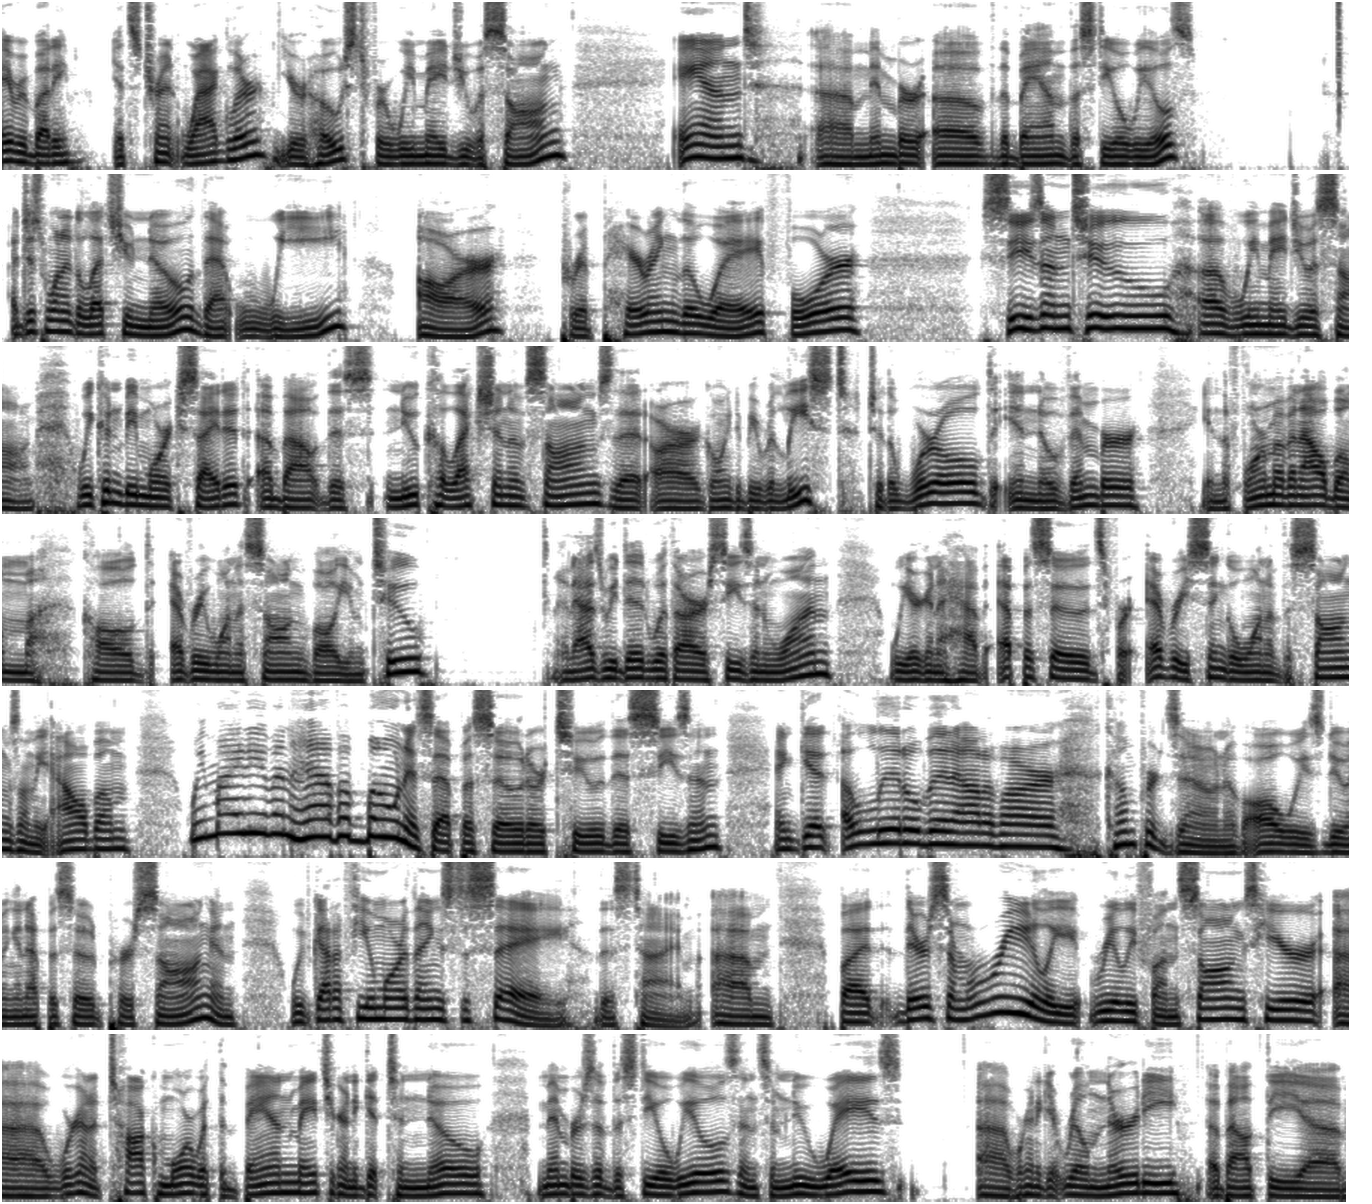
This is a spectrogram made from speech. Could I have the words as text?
Hey, everybody. It's Trent Wagler, your host for We Made You a Song, and a member of the band The Steel Wheels. I just wanted to let you know that we are preparing the way for season two of We Made You a Song. We couldn't be more excited about this new collection of songs that are going to be released to the world in November in the form of an album called Everyone a Song Volume 2. And as we did with our season one, we are going to have episodes for every single one of the songs on the album. We might even have a bonus episode or two this season and get a little bit out of our comfort zone of always doing an episode per song. And we've got a few more things to say this time. Um, but there's some really, really fun songs here. Uh, we're going to talk more with the bandmates. You're going to get to know members of the Steel Wheels in some new ways uh, we're going to get real nerdy about the uh,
